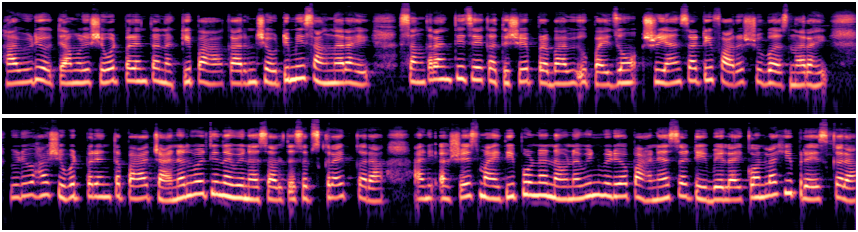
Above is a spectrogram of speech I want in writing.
हा व्हिडिओ त्यामुळे शेवटपर्यंत नक्की पहा. कारण शेवटी मी सांगणार आहे संक्रांतीचे एक अतिशय प्रभावी उपाय जो स्त्रियांसाठी फारच शुभ असणार आहे. व्हिडिओ हा शेवटपर्यंत पहा. चॅनलवरती नवीन असाल तर सबस्क्राईब करा आणि असेच माहितीपूर्ण नवनवीन व्हिडिओ पाहण्यासाठी बेल आयकॉनलाही प्रेस करा.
